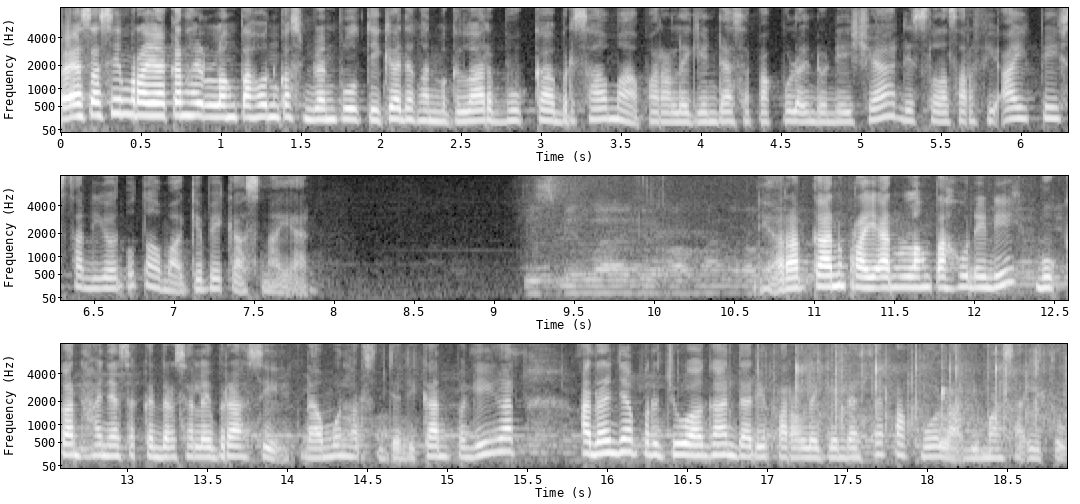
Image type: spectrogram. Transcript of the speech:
PSSI merayakan hari ulang tahun ke-93 dengan menggelar buka bersama para legenda sepak bola Indonesia di Selasar VIP Stadion Utama GBK Senayan. Diharapkan perayaan ulang tahun ini bukan hanya sekedar selebrasi, namun harus dijadikan pengingat adanya perjuangan dari para legenda sepak bola di masa itu.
